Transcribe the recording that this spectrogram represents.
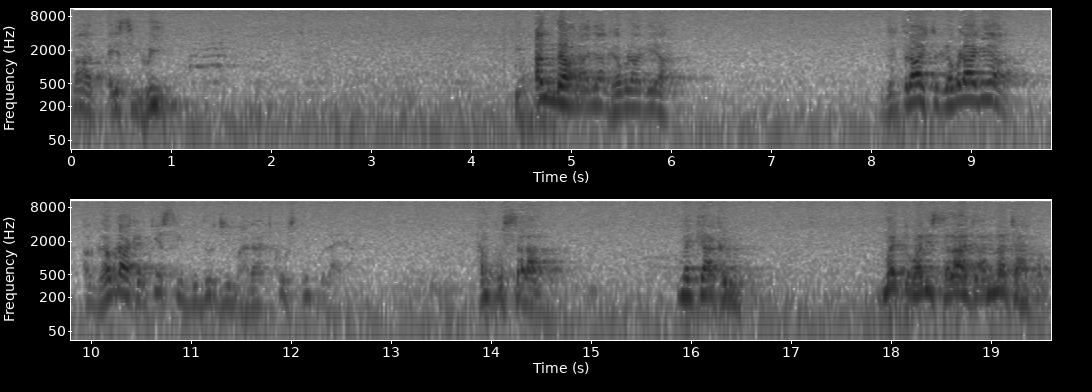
बात ऐसी हुई कि अंधा राजा घबरा गया। धृतराष्ट्र घबरा गया और घबरा करके श्री विदुर जी महाराज को उसने बुलाया। हमको सलाह दो। मैं क्या करूँ? मैं तुम्हारी सलाह जानना चाहता हूँ।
